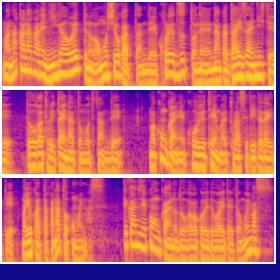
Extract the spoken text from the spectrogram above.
まあ、なかなかね、似顔絵っていうのが面白かったんで、これずっとね、なんか題材にして動画撮りたいなと思ってたんで、まあ、今回ね、こういうテーマで撮らせていただいて、まあ、良かったかなと思います。って感じで今回の動画はこれで終わりたいと思います。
